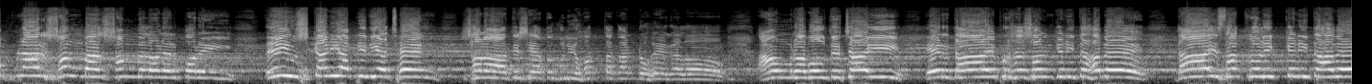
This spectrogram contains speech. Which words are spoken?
আপনার সংবাদ সম্মেলনের পরেই এই উস্কানি আপনি দিয়েছেন। সারা দেশে এতগুলি হত্যাকাণ্ড হয়ে গেল। আমরা বলতে চাই, এর দায় প্রশাসনকে নিতে হবে, দায় ছাত্রলীগকে নিতে হবে,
